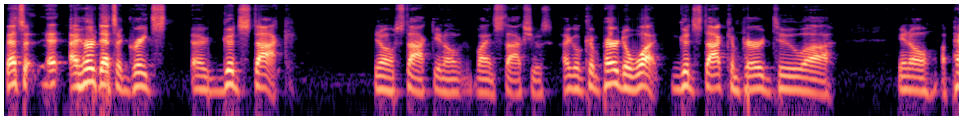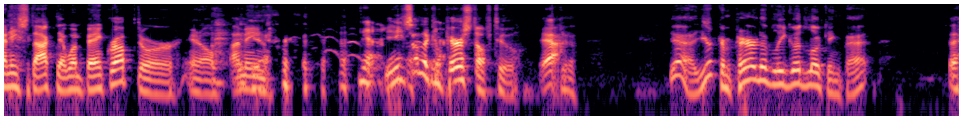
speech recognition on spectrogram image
"That's a." I heard that's a great, s- a good stock. You know, stock. You know, buying stock. She goes, I go compared to what? Good stock compared to, uh, you know, a penny stock that went bankrupt, or you know, I mean, Yeah. you need something to compare stuff to. Yeah. Yeah. Yeah, you're comparatively good looking, Pat.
